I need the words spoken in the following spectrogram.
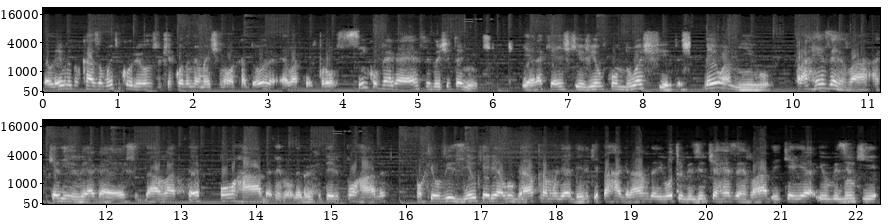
Eu lembro do caso muito curioso que quando minha mãe tinha uma locadora, ela comprou cinco VHS do Titanic. E era aqueles que vinham com duas fitas. Meu amigo, para reservar aquele VHS dava até porrada, meu irmão. Lembro que teve porrada porque o vizinho queria alugar para a mulher dele que estava grávida e outro vizinho tinha reservado e queria e o vizinho que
